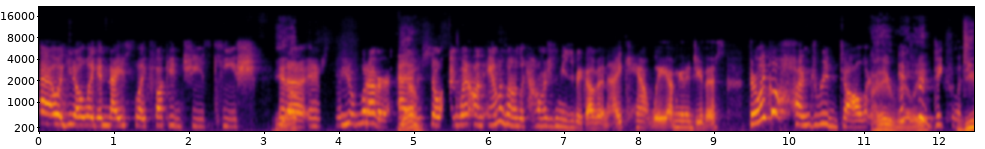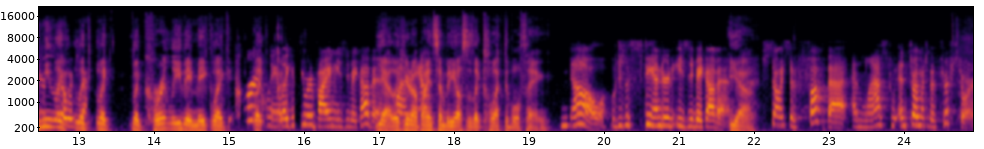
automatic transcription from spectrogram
Uh, like you know, like a nice like fucking cheese quiche in Yep. a, in you know whatever. And Yeah. so I went on Amazon. I was like, how much is an easy bake oven? I can't wait. I'm gonna do this. They're like a hundred dollars. Are they really? It's ridiculous. Do you They're mean like so like like like currently they make like currently like, if you were to buy an easy bake oven? yeah like you're not buying somebody else's like collectible thing. No, just a standard easy bake oven. Yeah. So I said, fuck that. And last week, and so I went to the thrift store.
